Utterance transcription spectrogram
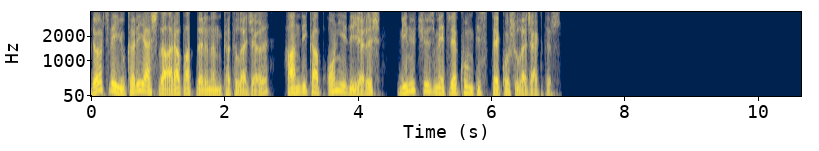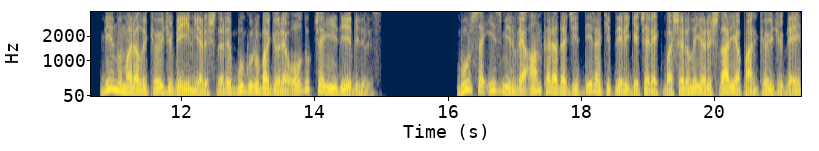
4 ve yukarı yaşlı Arap atlarının katılacağı, Handikap 17 yarış, 1300 metre kum pistte koşulacaktır. Bir numaralı Köycü Bey'in yarışları bu gruba göre oldukça iyi diyebiliriz. Bursa, İzmir ve Ankara'da ciddi rakipleri geçerek başarılı yarışlar yapan Köycü Bey,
